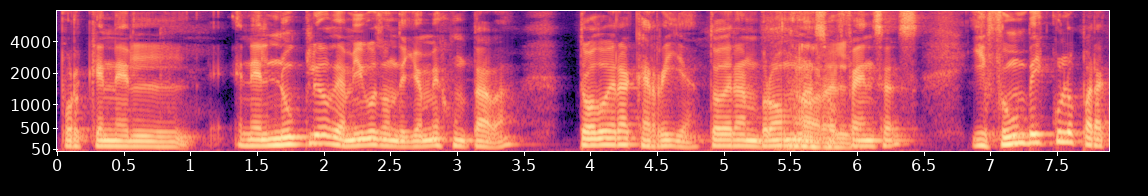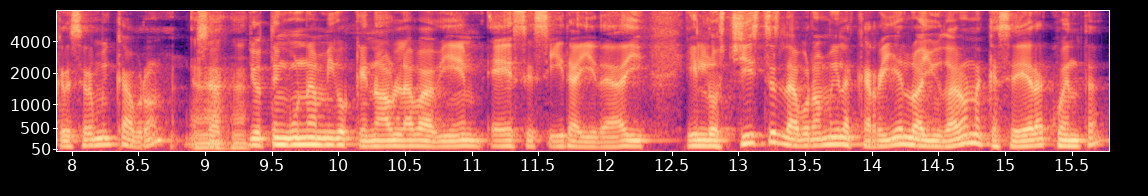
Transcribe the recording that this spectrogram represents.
porque en el, en el núcleo de amigos donde yo me juntaba, todo era carrilla, todo eran bromas, ofensas. Y fue un vehículo para crecer muy cabrón. O sea, yo tengo un amigo que no hablaba bien ese, Cira y de y, y los chistes, la broma y la carrilla lo ayudaron a que se diera cuenta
